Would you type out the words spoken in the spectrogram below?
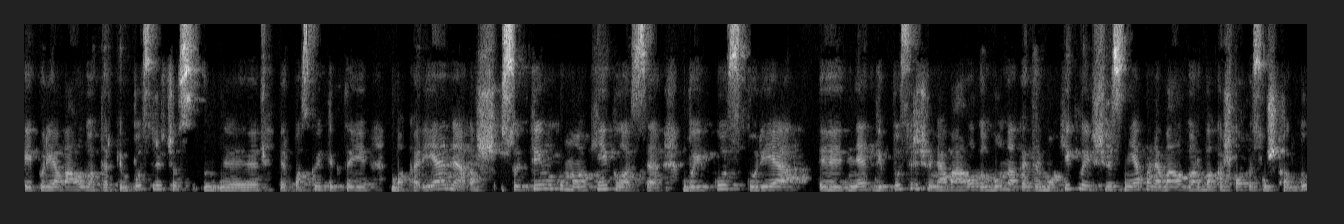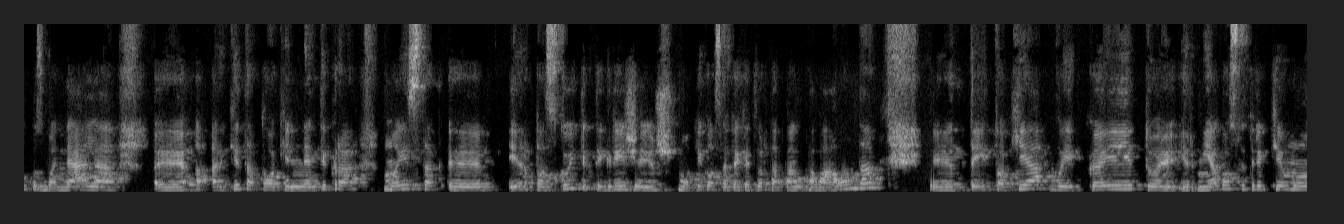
kai kurie valgo tarkim pusryčius e, ir paskui tiktai vakarienę. Aš sutinku mokyklose vaikus kurie e, netgi pusryčių nevalgo būna kad ir mokykloj išvis nieko nevalgo arba kažkokius užkandukus bandelę e, ar kitą tokį netikrą maistą ir paskui tiktai grįžę iš mokyklos apie ketvirtą penktą valandą. Tai tokie vaikai turi ir miego sutrikimų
